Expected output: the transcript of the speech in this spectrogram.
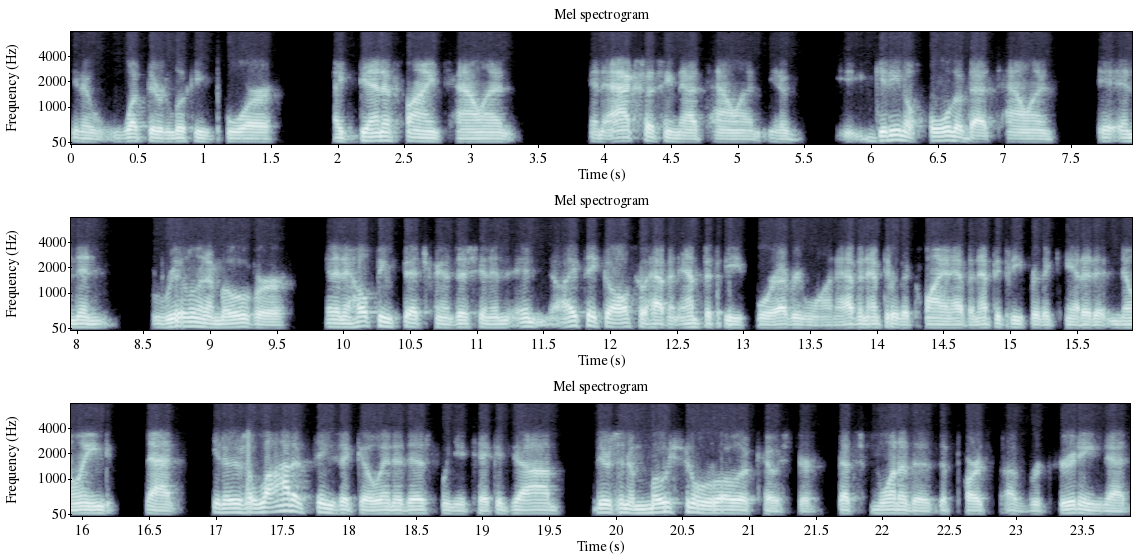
you know, what they're looking for, identifying talent and accessing that talent, you know, getting a hold of that talent and then reeling them over and then helping that transition. And, and I think also have an empathy for everyone, have an empathy for the client, have an empathy for the candidate, knowing that, you know, there's a lot of things that go into this when you take a job. There's an emotional roller coaster. That's one of the, the parts of recruiting that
